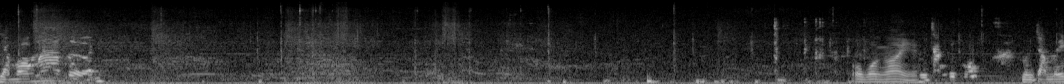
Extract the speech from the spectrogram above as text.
อย่ามองหน้าเขินโอ้ว่าง่ายมึงจำที่กูมึงจำเลย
